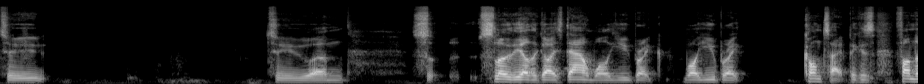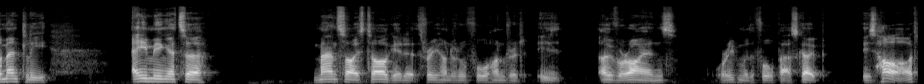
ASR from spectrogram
to to um, slow the other guys down while you break while you break contact because fundamentally aiming at a man-sized target at 300 or 400 is over irons or even with a full power scope is hard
